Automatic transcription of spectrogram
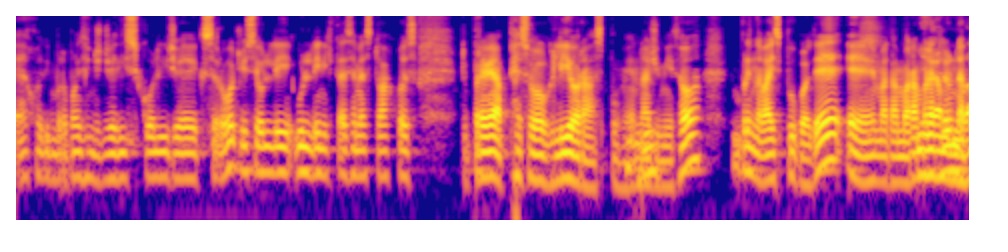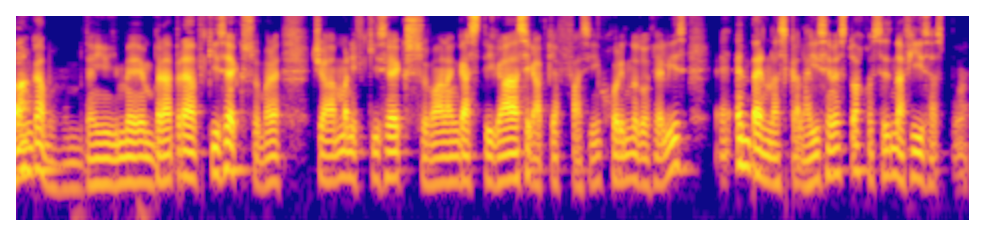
έχω την προπόνηση και είναι δύσκολη και ξέρω εγώ και είσαι όλη, όλη νύχτα είσαι μέσα στο άγχος του πρέπει να πέσω γλύωρα ας πούμε, να κοιμηθώ. Δεν μπορείς να πάεις που ποτέ, ε, μα τα μωρά μπορεί να Μοίρα θέλουν να μωρά. πάνε κάπου. Δηλαδή, με- Μπορεί να- πρέπει να βγεις έξω. μπορεί να- Και άμα βγεις έξω αναγκαστικά σε κάποια φάση, χωρίς να το θέλεις, δεν παίρνας καλά. Είσαι μέσα στο άγχος, θες να φύγεις ας πούμε.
